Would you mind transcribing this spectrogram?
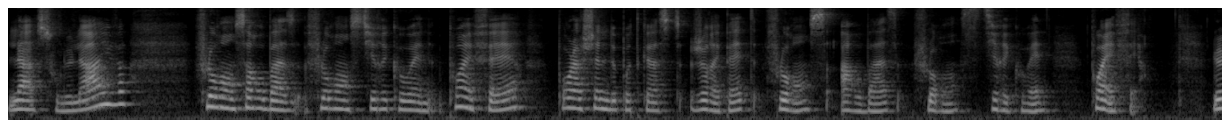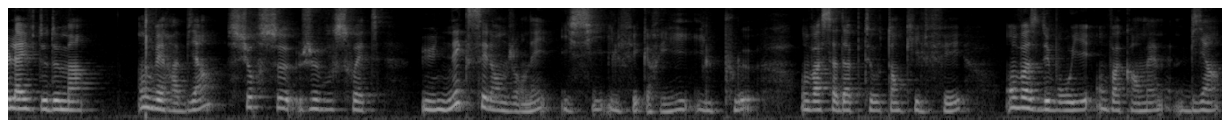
là sous le live florence-florence-cohen.fr pour la chaîne de podcast, je répète, florence-florence-cohen.fr. Le live de demain, on verra bien. Sur ce, je vous souhaite une excellente journée. Ici, il fait gris, il pleut. On va s'adapter au temps qu'il fait. On va se débrouiller. On va quand même bien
